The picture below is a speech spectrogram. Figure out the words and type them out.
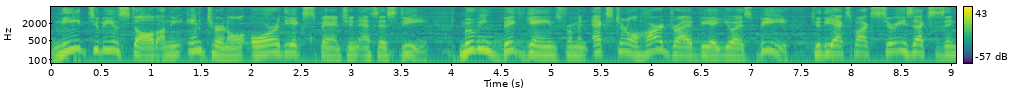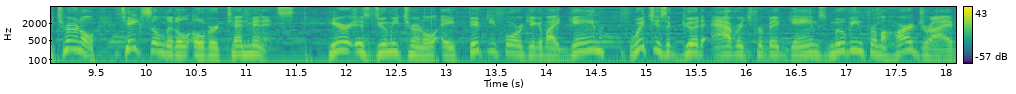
need to be installed on the internal or the expansion SSD. Moving big games from an external hard drive via USB to the Xbox Series X's internal takes a little over 10 minutes. Here is Doom Eternal, a 54 gigabyte game, which is a good average for big games, moving from a hard drive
